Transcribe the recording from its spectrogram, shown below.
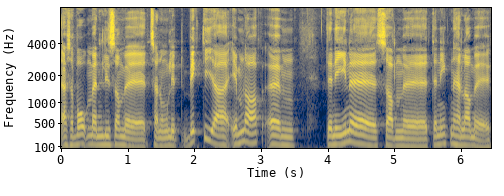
altså hvor man ligesom øh, tager nogle lidt vigtigere emner op. Øhm, den ene, som, øh, den ene den handler om øh,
